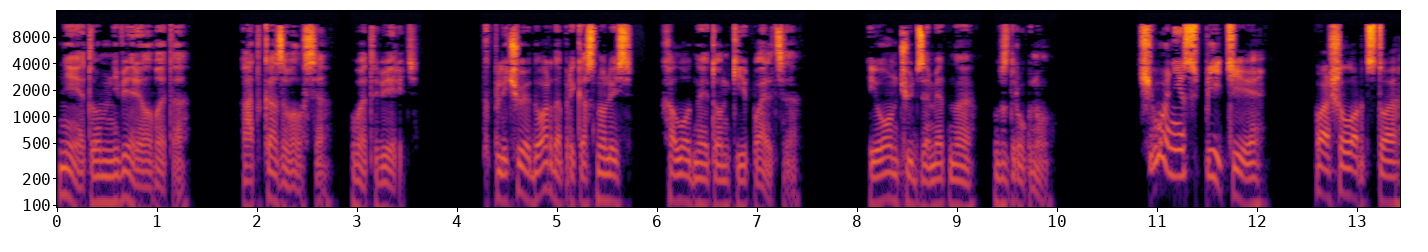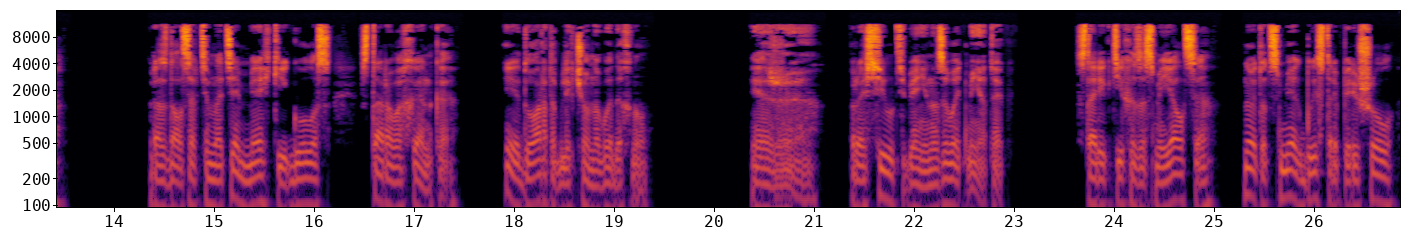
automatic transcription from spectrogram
Нет, он не верил в это. Отказывался в это верить. К плечу Эдуарда прикоснулись холодные тонкие пальцы. И он чуть заметно вздрогнул. «Чего не спите, ваше лордство?» Раздался в темноте мягкий голос старого Хэнка, и Эдуард облегченно выдохнул. «Я же просил тебя не называть меня так». Старик тихо засмеялся, но этот смех быстро перешел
